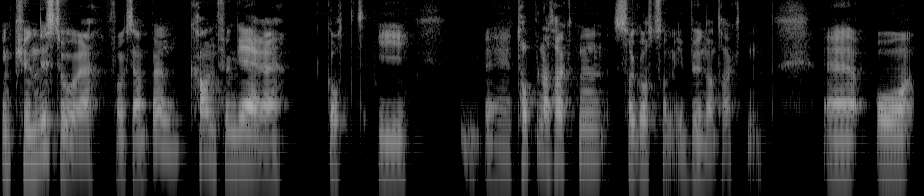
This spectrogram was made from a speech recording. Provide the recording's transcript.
en kundehistorie f.eks. kan fungere godt i eh, toppen av trakten så godt som i bunnen av trakten. Eh, og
